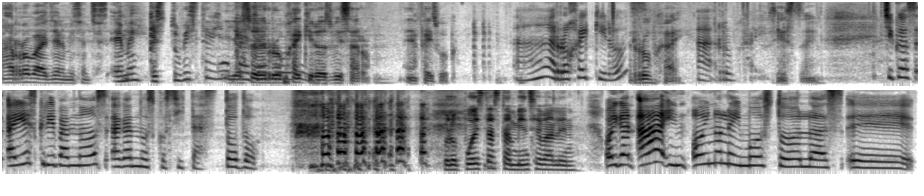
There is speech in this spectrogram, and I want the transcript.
Arroba Jeremy Sánchez M. Que estuviste bien yo soy. Rubhai Quiroz Bizarro en Facebook. Ah, Roja y Quiroz. Rubhai, Ah, Rubhai. sí estoy. Chicos, ahí escríbanos, háganos cositas, todo. Propuestas también se valen. Oigan, ah, y hoy no leímos todas las, eh,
